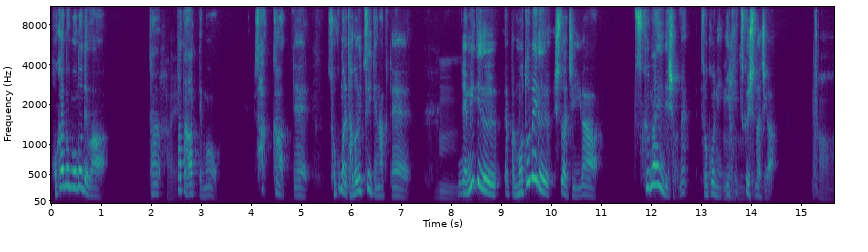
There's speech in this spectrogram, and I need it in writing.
他のものではたはい。多々あってもサッカーってそこまでたどり着いてなくてうん。で見てるやっぱ求める人たちが少ないんでしょうね。そこに行き着く人たちが。あ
